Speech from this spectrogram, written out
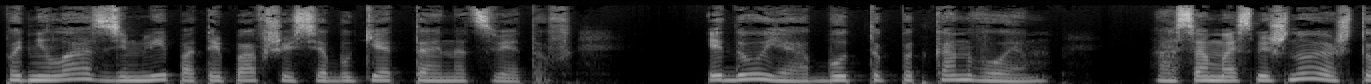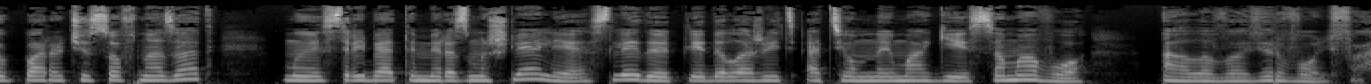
Подняла с земли потрепавшийся букет тайноцветов. «Иду я, будто под конвоем». А самое смешное, что пару часов назад мы с ребятами размышляли, следует ли доложить о темной магии самого Алого Вервольфа.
